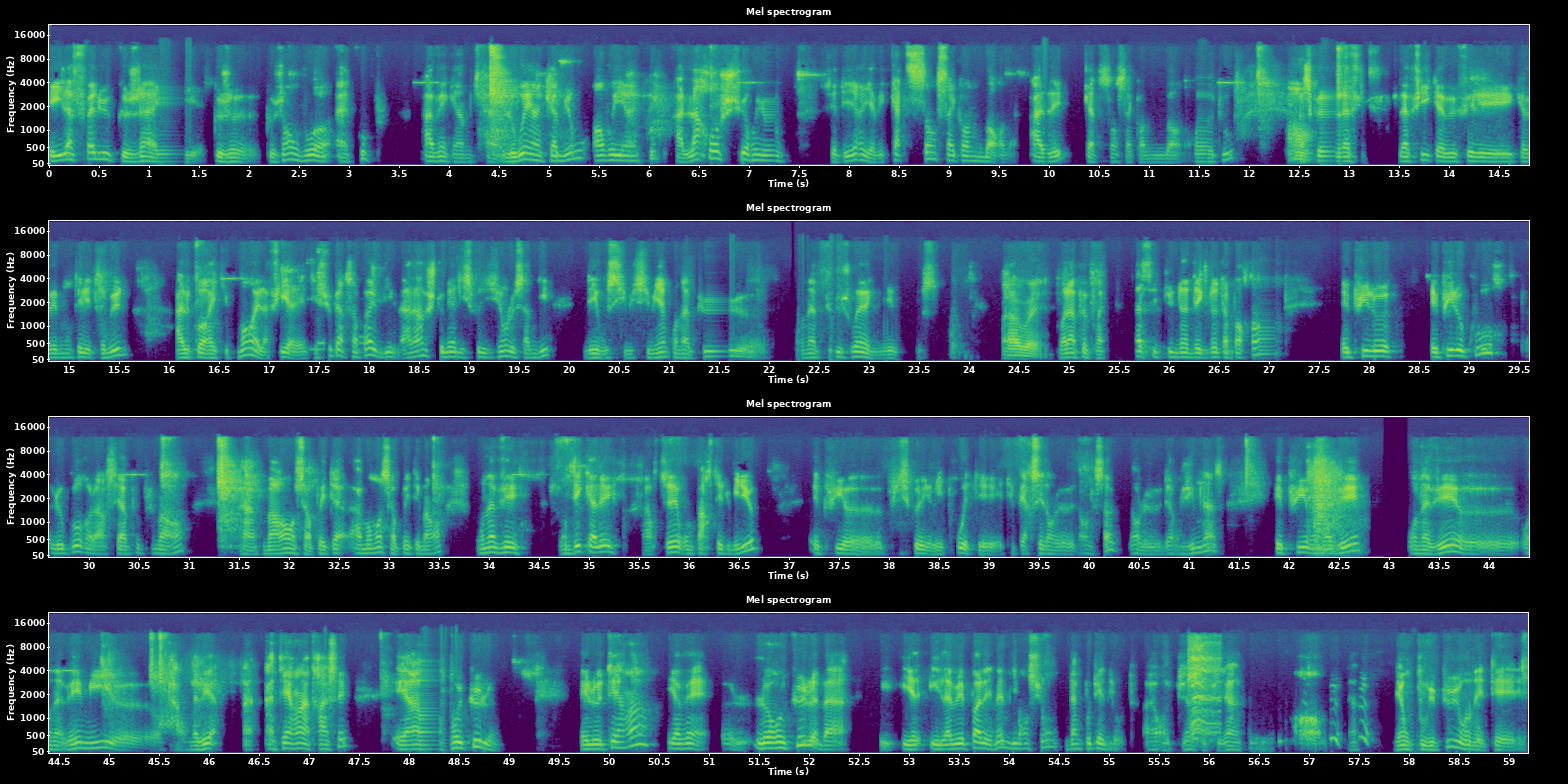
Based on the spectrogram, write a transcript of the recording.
Et il a fallu que j'aille, que, je, que j'envoie un couple avec un, louer un camion, envoyer un couple à La Roche-sur-Yon. C'est-à-dire, il y avait 450 bornes aller, 450 bornes retour, parce oh. que la fille, la fille qui avait fait les, qui avait monté les tribunes, a le corps équipement et la fille, elle était super sympa. Elle me dit Alain, je te mets à disposition le samedi des housses, si, bien qu'on a, pu, euh, on a pu jouer avec des housses. Voilà. Ah ouais. Voilà à peu près. Ça, c'est une anecdote importante. Et puis le, et puis le cours, le cours, alors c'est un peu plus marrant. Enfin, marrant, ça a pas été, à un moment, ça n'a pas été marrant. On avait, on décalait, alors tu sais, on partait du milieu, et puis, euh, puisque les trous étaient, étaient, percés dans le, dans le sol, dans le, dans le gymnase, et puis on avait, on avait, euh, on avait mis, euh, on avait un, terrain à tracer et un recul. Et le terrain, il y avait le recul, eh ben, il n'avait pas les mêmes dimensions d'un côté et de l'autre. Alors, un et on ne pouvait plus, on, était,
